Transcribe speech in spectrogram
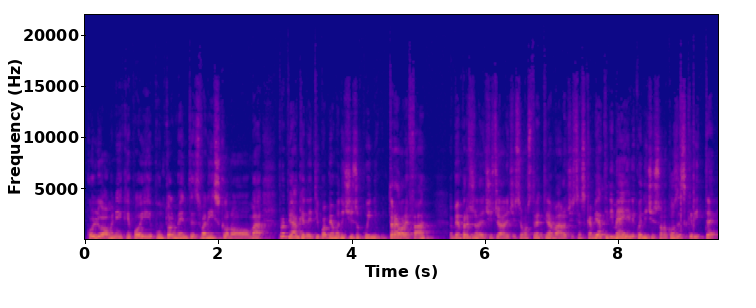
con gli uomini che poi puntualmente svaniscono, ma proprio anche del tipo abbiamo deciso quindi, tre ore fa, abbiamo preso una decisione, ci siamo stretti la mano, ci siamo scambiati di mail, quindi ci sono cose scritte,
